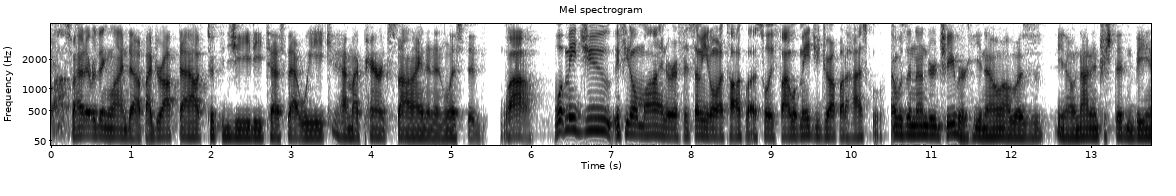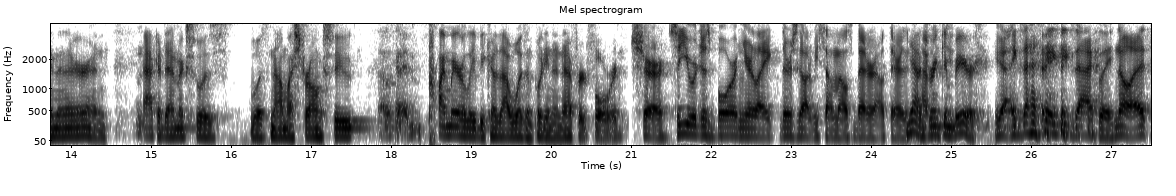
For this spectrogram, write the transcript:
Wow. So I had everything lined up. I dropped out, took the GED test that week, had my parents sign and enlisted. Wow. What made you, if you don't mind, or if it's something you don't want to talk about, it's totally fine. What made you drop out of high school? I was an underachiever. You know, I was, you know, not interested in being there, and academics was was not my strong suit. Okay. Primarily because I wasn't putting an effort forward. Sure. So you were just bored and you're like, there's got to be something else better out there. Yeah, drinking beer. Yeah, exactly. exactly. no, it,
